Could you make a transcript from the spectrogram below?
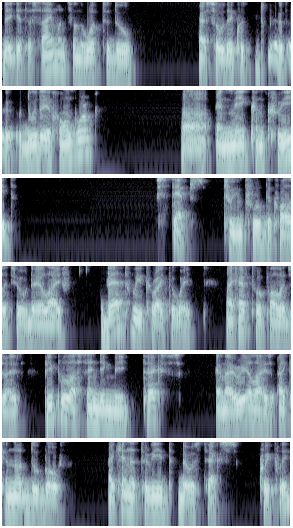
They get assignments on what to do uh, so they could uh, do their homework uh, and make concrete steps to improve the quality of their life that week right away. I have to apologize. People are sending me texts, and I realize I cannot do both. I cannot read those texts quickly.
